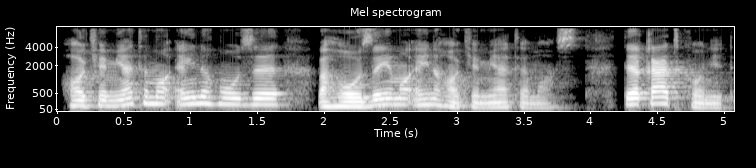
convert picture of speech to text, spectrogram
حاکمیت ما عین حوزه و حوزه ما عین حاکمیت ماست. دقت کنید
